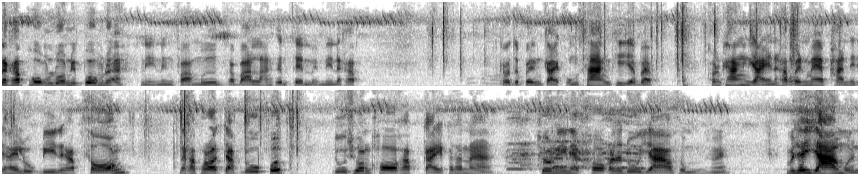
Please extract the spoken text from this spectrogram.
นะครับ ผมรวมนิ้วโป้งด้วยอะนี่หนึ่งฝ่ามือกระบาลหลังเต็มๆแบบนี้นะครับ ก็จะเป็นไก่โครงสร้างที่จะแบบ ค่อนข้างใหญ่นะครับ เป็นแม่พันธุ์ที่จะให้ลูกดีนะครับสองนะครับพอเราจับดูปุ๊บดูช่วงคอครับไก่พัฒนา ช่วงนี้เนี่ยคอก็จะดูยาวสมเห็นไหมไม่ใช่ยาวเหมือน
